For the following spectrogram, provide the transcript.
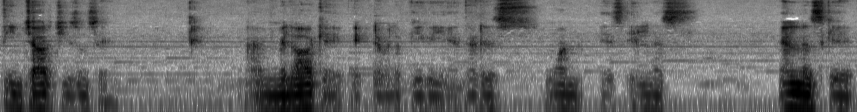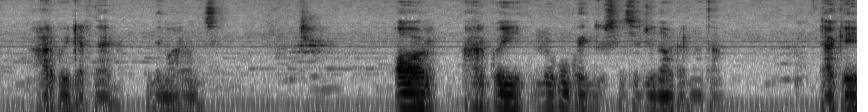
تین چار چیزوں سے ملا کے ایک ڈیولپ کی گئی ہے that is one is illness illness کے ہر کوئی ڈرتا ہے بیمار ہونے سے اور ہر کوئی لوگوں کو ایک دوسرے سے جدا کرنا تھا تاکہ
